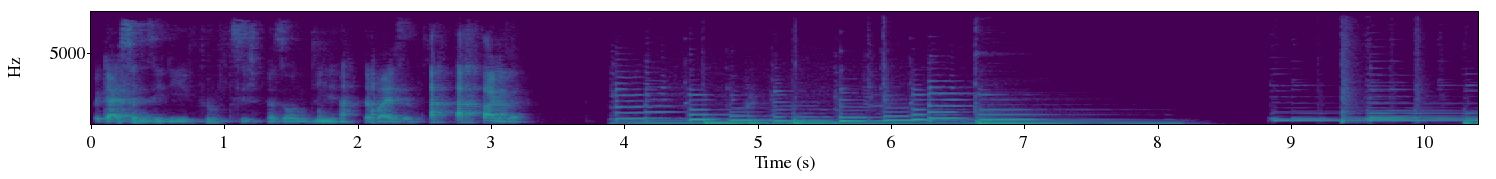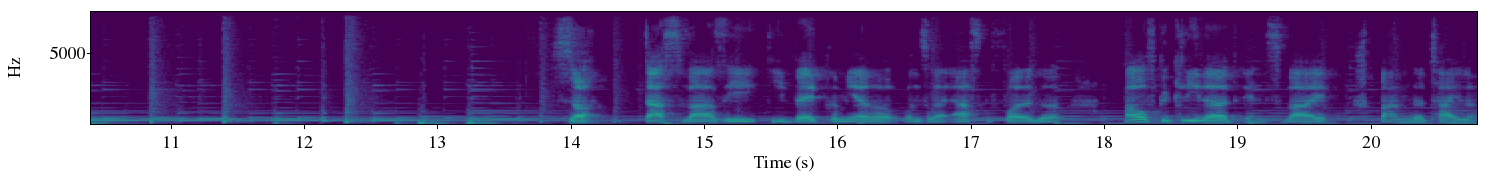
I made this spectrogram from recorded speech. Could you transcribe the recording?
begeistern Sie die 50 Personen, die dabei sind. Danke. So, das war sie, die Weltpremiere unserer ersten Folge, aufgegliedert in zwei spannende Teile.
